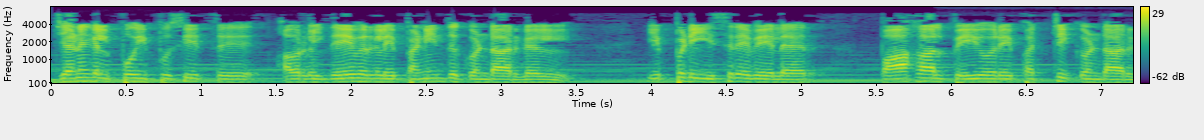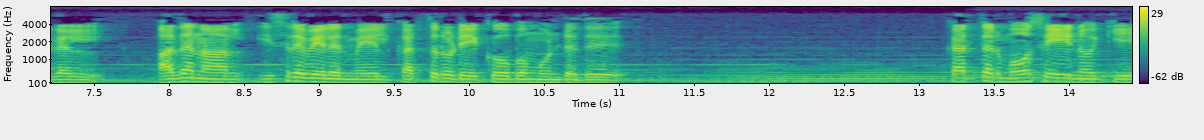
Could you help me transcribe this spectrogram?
ஜனங்கள் போய் புசித்து அவர்கள் தேவர்களை பணிந்து கொண்டார்கள். இப்படி இஸ்ரேவேலர் பாகால் பெயோரை பற்றிக் கொண்டார்கள். அதனால் இஸ்ரவேலர் மேல் கர்த்தருடைய கோபம் உண்டது. கர்த்தர் மோசையை நோக்கி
